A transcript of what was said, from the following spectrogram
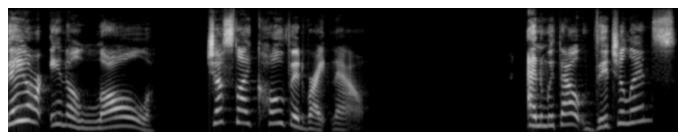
They are in a lull, just like COVID right now. And without vigilance,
